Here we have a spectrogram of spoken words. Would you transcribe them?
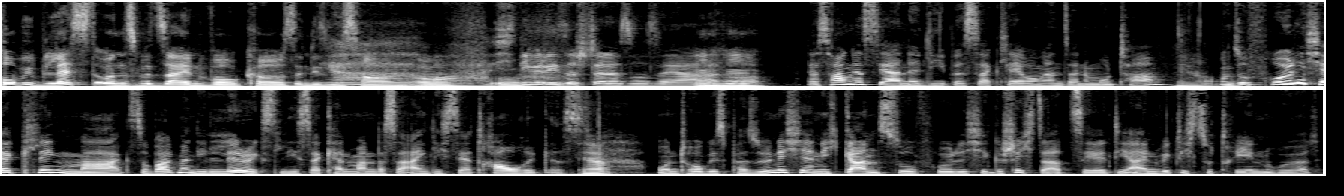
Hobie bläst uns mit seinen Vocals in diesem Song. Oh, Oh, ich oh. liebe diese Stelle so sehr. Also, der Song ist ja eine Liebeserklärung an seine Mutter. Und so fröhlich er klingen mag, sobald man die Lyrics liest, erkennt man, dass er eigentlich sehr traurig ist. Ja. Und Tobis persönliche, nicht ganz so fröhliche Geschichte erzählt, die einen wirklich zu Tränen rührt.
